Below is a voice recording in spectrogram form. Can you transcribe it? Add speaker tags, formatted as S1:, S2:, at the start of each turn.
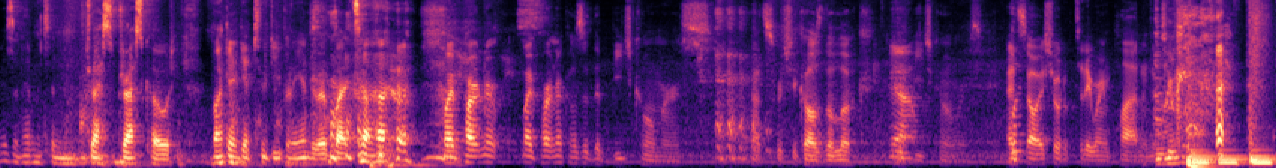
S1: There's an Edmonton dress dress code. I'm not going to get too deeply into it, but uh,
S2: My partner, my partner calls it the beachcombers. That's what she calls the look.
S1: Yeah.
S2: The beachcombers. And so I showed up today wearing plaid and a toque.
